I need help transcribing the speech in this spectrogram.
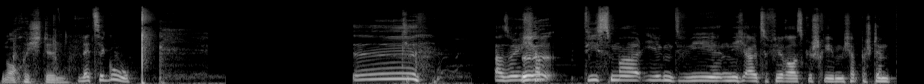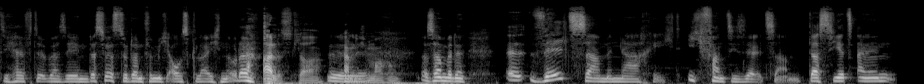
Nachrichten. Let's go. Äh, also ich äh. habe diesmal irgendwie nicht allzu viel rausgeschrieben. Ich habe bestimmt die Hälfte übersehen. Das wirst du dann für mich ausgleichen, oder? Alles klar, kann äh, ich machen. Was haben wir denn? Äh, seltsame Nachricht. Ich fand sie seltsam, dass sie jetzt einen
